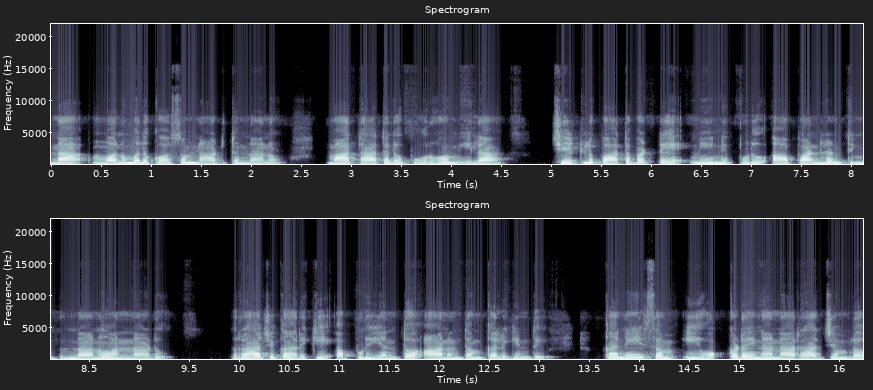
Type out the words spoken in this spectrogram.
నా మనుమల కోసం నాటుతున్నాను. మా తాతలు పూర్వం ఇలా చెట్లు పాతబట్టే నేనిప్పుడు ఆ పండ్లను తింటున్నాను అన్నాడు. రాజుగారికి అప్పుడు ఎంతో ఆనందం కలిగింది. కనీసం ఈ ఒక్కడైనా నా రాజ్యంలో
